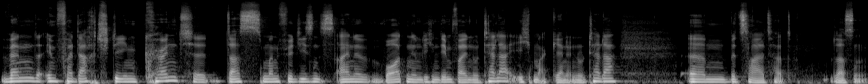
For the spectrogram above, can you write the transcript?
wenn im Verdacht stehen könnte, dass man für dieses eine Wort, nämlich in dem Fall Nutella, ich mag gerne Nutella, ähm, bezahlt hat lassen.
